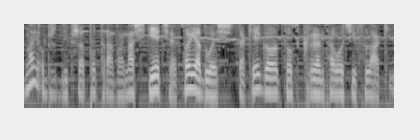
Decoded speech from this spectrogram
najobrzydliwsza potrawa na świecie. Co jadłeś takiego, co skręcało ci flaki?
